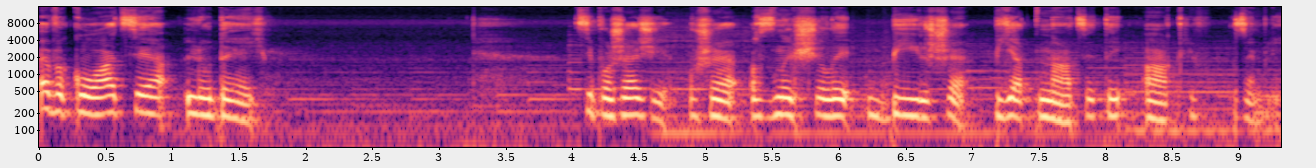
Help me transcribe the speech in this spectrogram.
евакуація людей. Ці пожежі вже знищили більше 15 акрів землі.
